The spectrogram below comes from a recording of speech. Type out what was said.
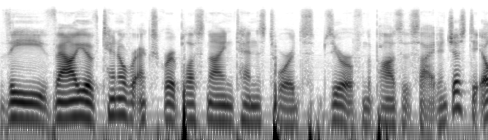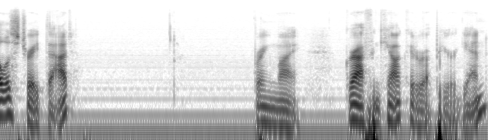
the value of 10 over x squared plus 9 tends towards 0 from the positive side. And just to illustrate that, bring my graphing calculator up here again.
